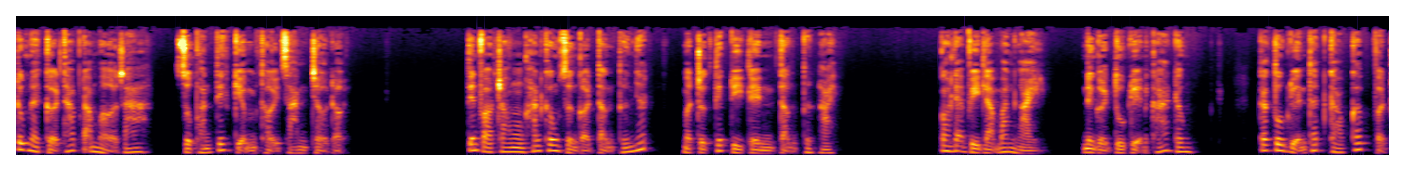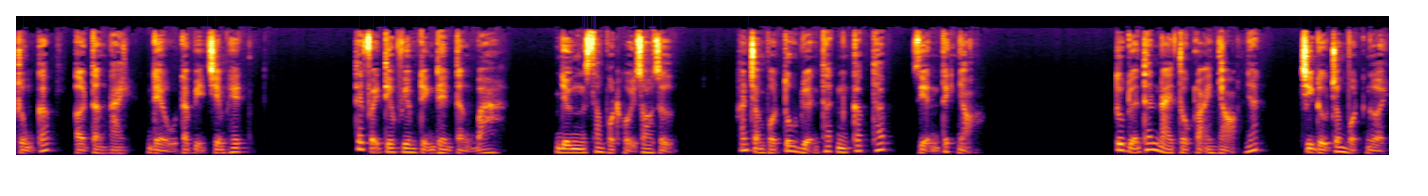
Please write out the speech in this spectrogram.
Lúc này cửa tháp đã mở ra, giúp hắn tiết kiệm thời gian chờ đợi. Tiến vào trong, hắn không dừng ở tầng thứ nhất, mà trực tiếp đi lên tầng thứ hai. Có lẽ vì là ban ngày, nên người tu luyện khá đông. Các tu luyện thất cao cấp và trung cấp ở tầng này đều đã bị chiếm hết. Thế vậy tiêu viêm định lên tầng 3 Nhưng sau một hồi do dự Hắn chọn một tu luyện thất cấp thấp Diện tích nhỏ Tu luyện thất này thuộc loại nhỏ nhất Chỉ đủ cho một người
